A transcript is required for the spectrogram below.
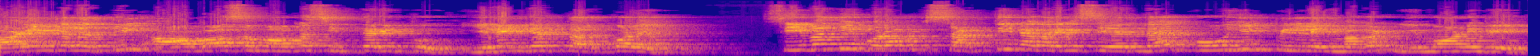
வலைதளத்தில் ஆபாசமாக சித்தரிப்பு இளைஞர் தற்கொலை. சிவந்திபுரம் சக்தி நகரை சேர்ந்த கோயில் பிள்ளை மகன் இமானுவேல்.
